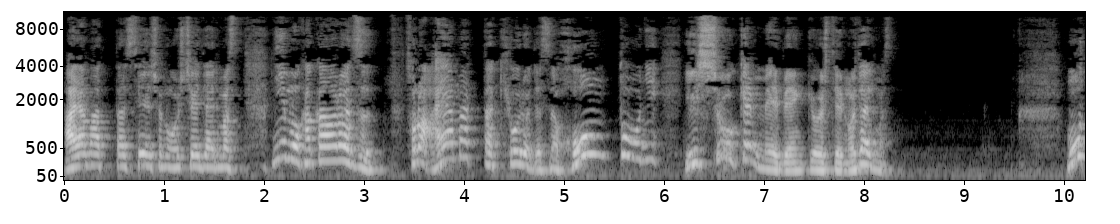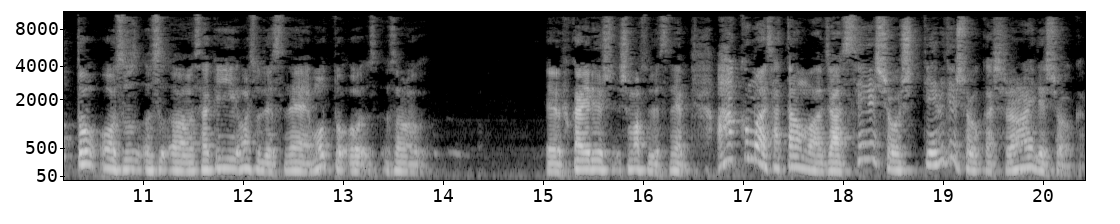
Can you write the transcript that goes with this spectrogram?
誤った聖書の教えであります。にもかかわらず、その誤った教理をですね、本当に一生懸命勉強しているのであります。もっと、先に言いますとですね、もっと、その、えー、深入りしますとですね、悪魔サタンはじゃあ聖書を知っているでしょうか知らないでしょうか。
